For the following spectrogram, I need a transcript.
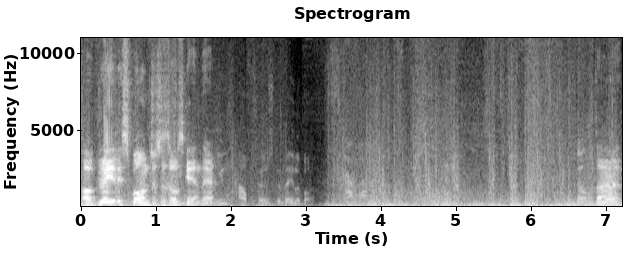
Oh great, they spawned just as I was getting there. That.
